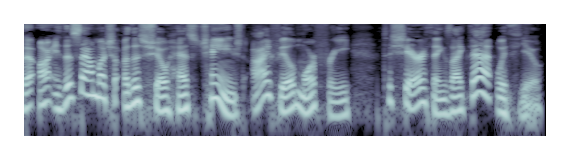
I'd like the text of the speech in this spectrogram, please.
that are, this is how much this show has changed. I feel more free to share things like that with you,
